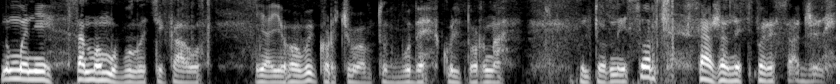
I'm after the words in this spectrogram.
Ну, мені самому було цікаво. Я його викорчував. Тут буде культурна, культурний сорт, саджанець пересаджений.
